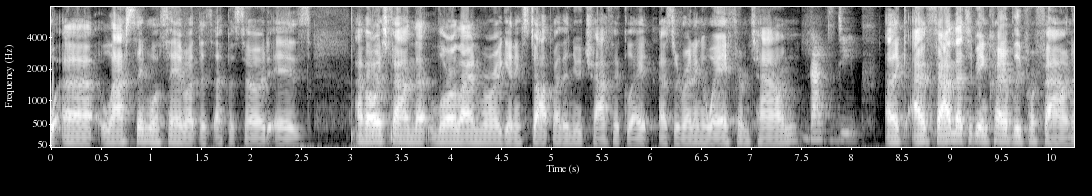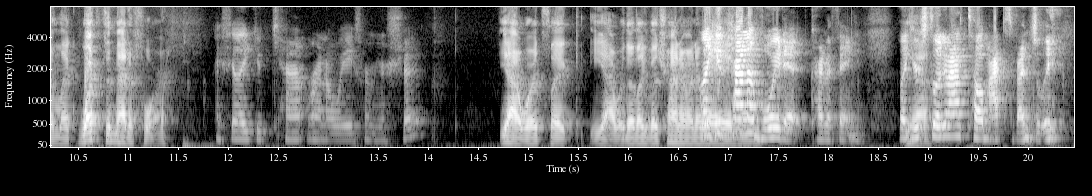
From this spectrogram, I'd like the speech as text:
Uh, last thing we'll say about this episode is. I've always found that Lorelai and Rory getting stopped by the new traffic light as they're running away from town. That's deep. Like I've found that to be incredibly profound. I'm like, what's the metaphor? I feel like you can't run away from your shit. Yeah, where it's like, yeah, where they're like they're trying to run away. Like you can't then- avoid it, kind of thing. Like you're still gonna have to tell Max eventually.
